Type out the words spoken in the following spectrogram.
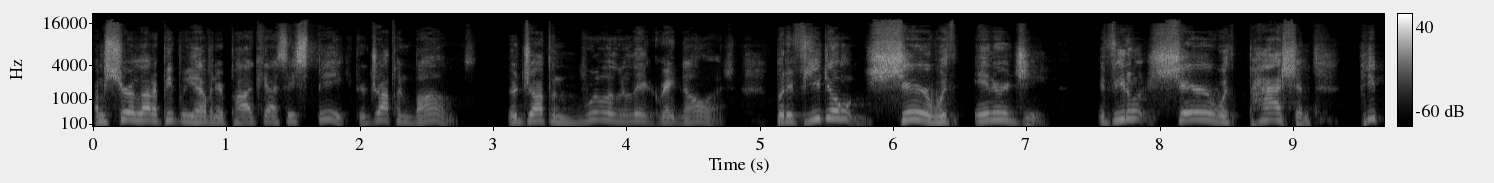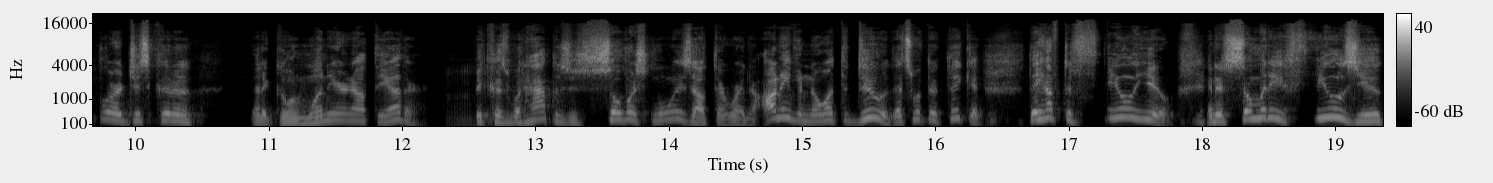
I'm sure a lot of people you have on your podcast, they speak, they're dropping bombs. They're dropping really, really great knowledge. But if you don't share with energy, if you don't share with passion, people are just going to let it go in one ear and out the other. Because what happens is so much noise out there right now. I don't even know what to do. That's what they're thinking. They have to feel you. And if somebody feels you,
